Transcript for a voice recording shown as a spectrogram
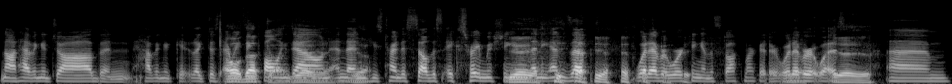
not having a job and having a kid, like just Oh, everything guy. falling Yeah, down. yeah, and then yeah. he's trying to sell this X-ray machine, Yeah, and then he ends yeah, up yeah, whatever working in the stock market or whatever it was. Yeah, yeah. Um,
